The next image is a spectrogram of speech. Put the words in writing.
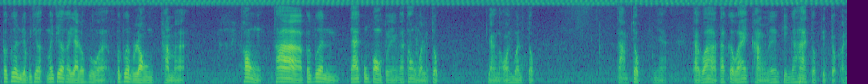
เพื่อนๆอนเดี๋ย่าไปเชื่อไม่เชื่อขยาลบหลู่ฮะเพื่อนลองทำฮะท่องถ้าเพื่อนๆจะให้ายคุ้มครองตัวเองก็ท่องวันละจบ อย่างน้อยวันละจบสามจบอย่างเงี้ยแต่ว่าถ้าเกิดว่าให้ขังเรื่องกินก็ห้าจบเจ็ดจบอะไร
